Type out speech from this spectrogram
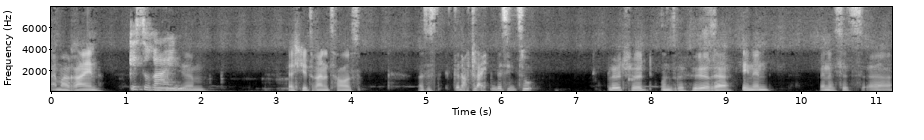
einmal rein. Gehst du rein? Die, ähm, ja, ich gehe jetzt rein ins Haus. Das ist, ist dann auch vielleicht ein bisschen zu blöd für unsere HörerInnen, wenn es jetzt äh,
